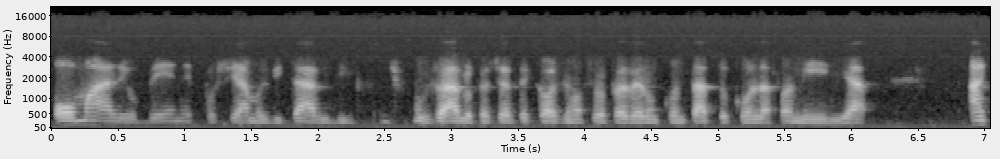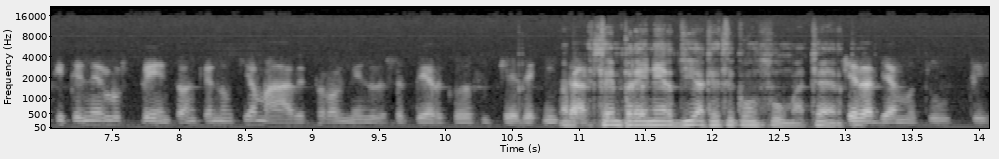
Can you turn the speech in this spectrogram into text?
o male o bene possiamo evitare di usarlo per certe cose, ma solo per avere un contatto con la famiglia, anche tenerlo spento, anche non chiamare, però almeno da sapere cosa succede in Vabbè, casa. Sempre energia che si consuma, certo. Ce l'abbiamo tutti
